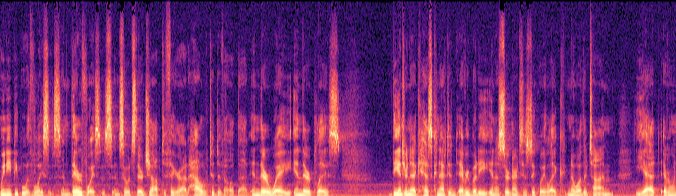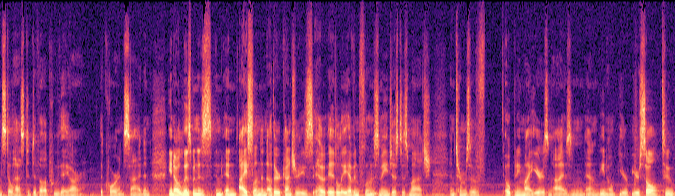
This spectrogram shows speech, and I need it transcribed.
We need people with voices and their voices, and so it's their job to figure out how to develop that in their way, in their place. The internet has connected everybody in a certain artistic way like no other time yet everyone still has to develop who they are the core inside. And you know lisbon is and iceland and other countries have, italy have influenced me just as much in terms of opening my ears and eyes and, and you know your your soul to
